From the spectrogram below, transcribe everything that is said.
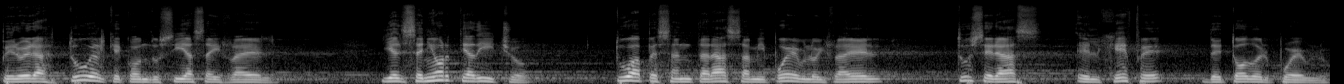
pero eras tú el que conducías a Israel. Y el Señor te ha dicho, tú apesantarás a mi pueblo Israel, tú serás el jefe de todo el pueblo.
